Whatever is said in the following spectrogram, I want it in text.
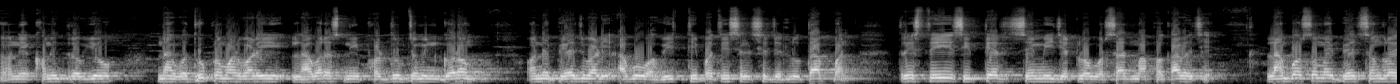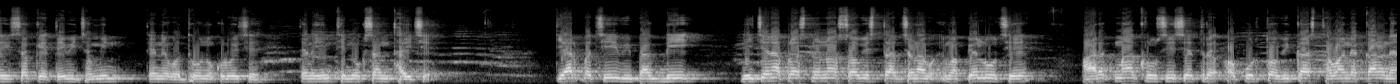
અને ખનિજ દ્રવ્યોના વધુ પ્રમાણવાળી લાવારસની ફળદ્રુપ જમીન ગરમ અને ભેજવાળી આબોહવા વીસથી પચીસ સેલ્સિયસ જેટલું તાપમાન ત્રીસથી સિત્તેર સેમી જેટલો વરસાદ માફક આવે છે. લાંબો સમય ભેજ સંગ્રહી શકે તેવી જમીન તેને વધુ અનુકૂળ હોય છે, તેને હિમથી નુકસાન થાય છે. ત્યાર પછી વિભાગ ડી નીચેના પ્રશ્નોનો સવિસ્તાર જણાવો. એમાં પહેલું છે, ભારતમાં કૃષિ ક્ષેત્રે અપૂરતો વિકાસ થવાને કારણે,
